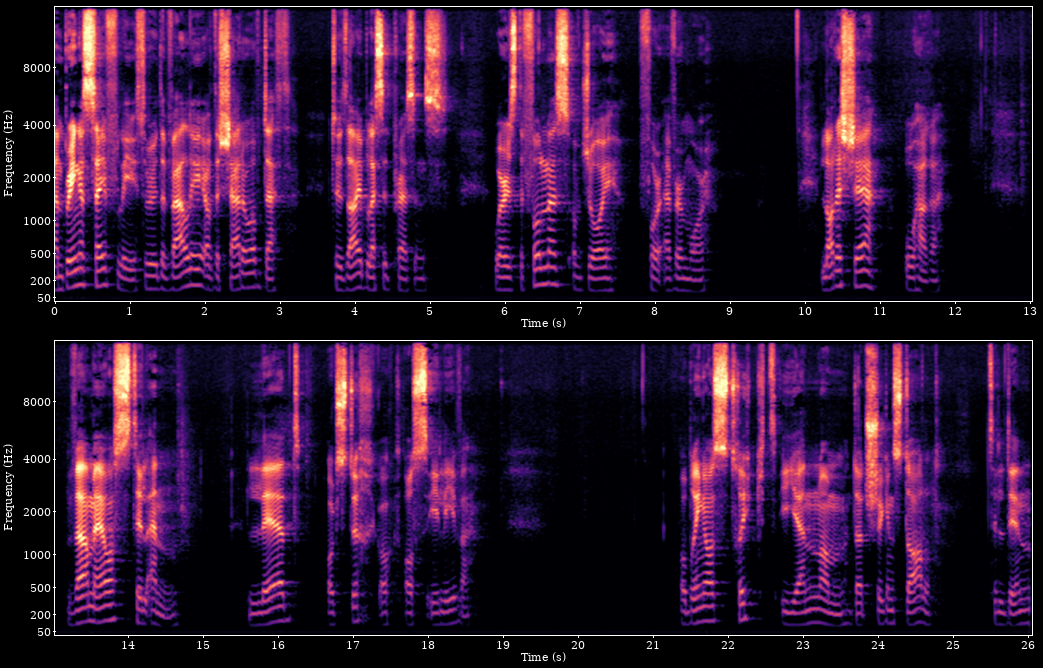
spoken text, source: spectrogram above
and bring us safely through the valley of the shadow of death to thy blessed presence, where is the fullness of joy forevermore. La det skje, O Herre. Vær med oss til enden. Led og styrk oss i livet. Og bring oss trygt igjennom dødsskyggens dal til din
